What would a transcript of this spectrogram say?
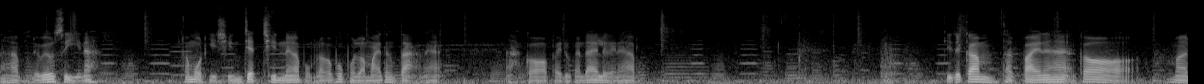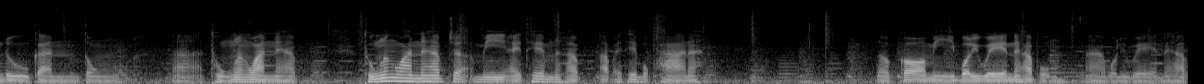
นะครับเลเวล4นะทั้งหมดกี่ชิ้น 7 ชิ้นนะครับผมแล้วก็พวกผลไม้ต่างๆนะฮะอะก็ไปดูกันได้เลยนะครับ กิจกรรมถัดไปนะฮะก็มาดูกันตรงถุงรางวัลนะครับ ถุงรางวัลนะครับจะมีไอเทมนะครับ อัพไอเทมพกพานะ แล้วก็มีบริเวณนะครับผม อ่า บริเวณนะครับ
